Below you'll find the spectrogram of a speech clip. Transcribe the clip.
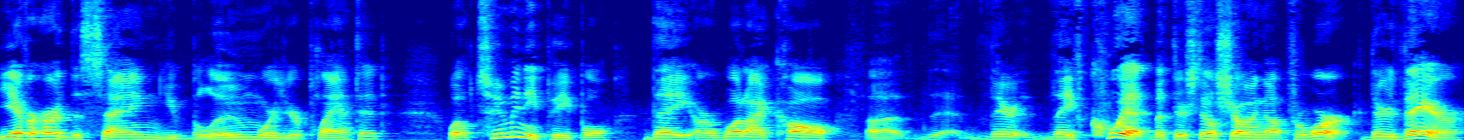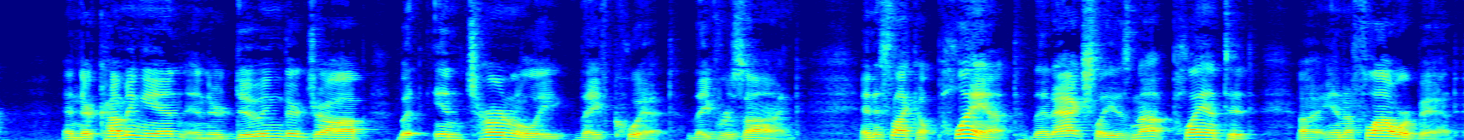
You ever heard the saying, you bloom where you're planted? Well, too many people, they are what I call, uh, they're, they've quit, but they're still showing up for work. They're there and they're coming in and they're doing their job, but internally they've quit, they've resigned. And it's like a plant that actually is not planted uh, in a flower bed.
